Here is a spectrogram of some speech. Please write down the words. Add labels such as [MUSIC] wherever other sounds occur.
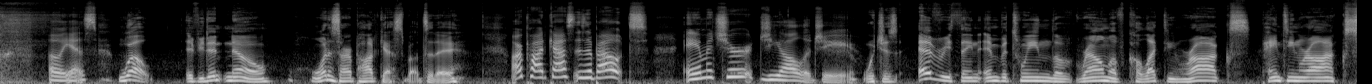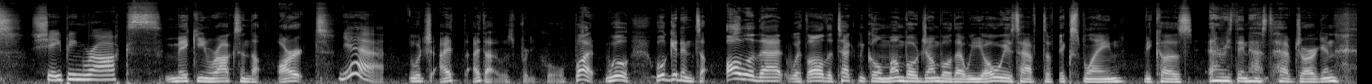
Oh, yes. Well, if you didn't know, what is our podcast about today? Our podcast is about amateur geology. Which is everything in between the realm of collecting rocks, painting rocks, Shaping rocks. making rocks into art. Yeah. which I I thought was pretty cool. But we'll we'll get into all of that with all the technical mumbo jumbo that we always have to explain because everything has to have jargon. [LAUGHS]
